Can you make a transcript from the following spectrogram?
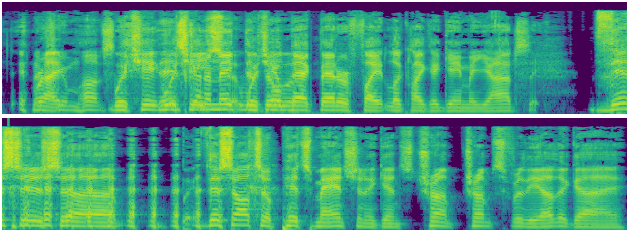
in a few months. Which he- it's which going to make the which he Build Back Better fight look like a game of Yahtzee. This is uh, this also pits Manchin against Trump. Trump's for the other guy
